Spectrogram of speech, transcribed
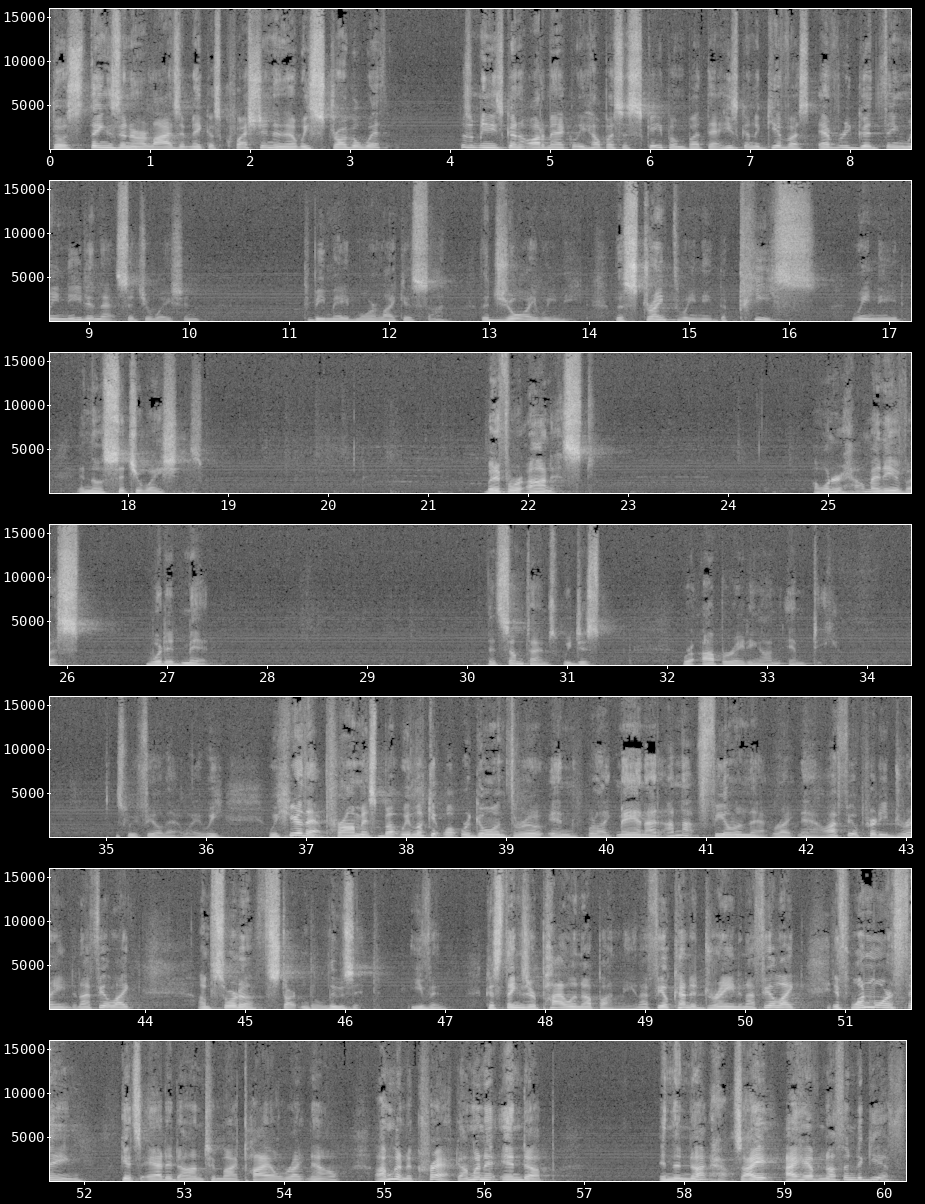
those things in our lives that make us question and that we struggle with, doesn't mean he's going to automatically help us escape them, but that he's going to give us every good thing we need in that situation to be made more like his son. The joy we need, the strength we need, the peace we need in those situations. But if we're honest, I wonder how many of us would admit that sometimes we just we're operating on empty. As we feel that way. We we hear that promise, but we look at what we're going through and we're like, man, I, I'm not feeling that right now. I feel pretty drained. And I feel like I'm sort of starting to lose it, even, because things are piling up on me. And I feel kind of drained. And I feel like if one more thing gets added on to my pile right now, I'm going to crack. I'm going to end up in the nut house. I, I have nothing to give,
